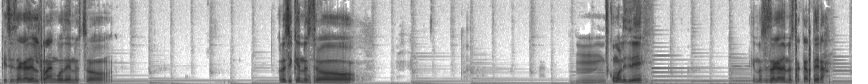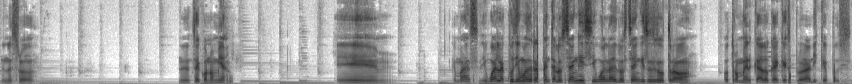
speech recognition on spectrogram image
Que se salga del rango de nuestro Ahora sí que nuestro... Mm, ¿Cómo les diré? Que no se salga de nuestra cartera, de nuestro... De nuestra economía. Eh, ¿Qué más? Igual acudimos de repente a los tianguis. Igual a los tianguis es otro, otro mercado que hay que explorar y que pues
